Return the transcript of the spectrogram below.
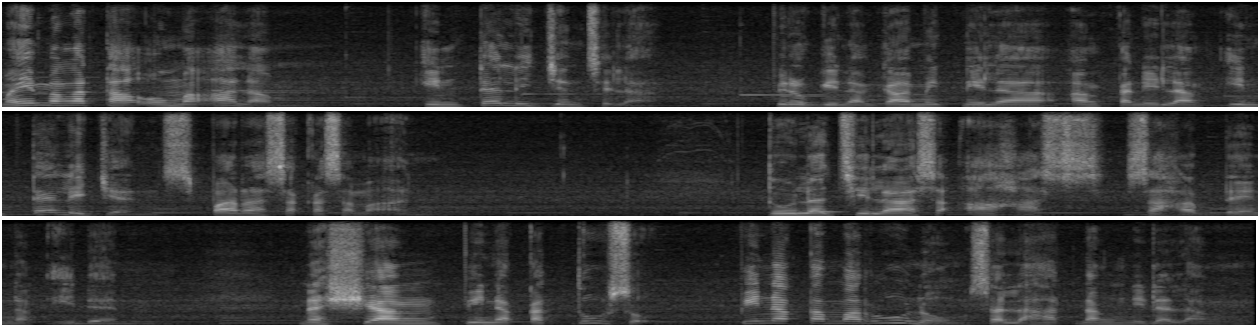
May mga taong maalam, intelligent sila, pero ginagamit nila ang kanilang intelligence para sa kasamaan. Tulad sila sa ahas sa Harden ng Eden, na siyang pinakatuso, pinakamarunong sa lahat ng nilalang,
